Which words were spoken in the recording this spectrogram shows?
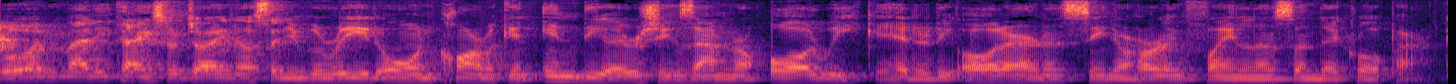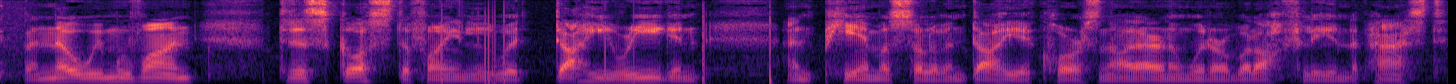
Owen, many thanks for joining us, and you can read Owen Cormack in the Irish Examiner all week ahead of the All Ireland Senior Hurling Final on Sunday Croke Park. And now we move on to discuss the final with Daithí Regan and PM O'Sullivan. Daithí, of course, an All Ireland winner but Offaly in the past,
